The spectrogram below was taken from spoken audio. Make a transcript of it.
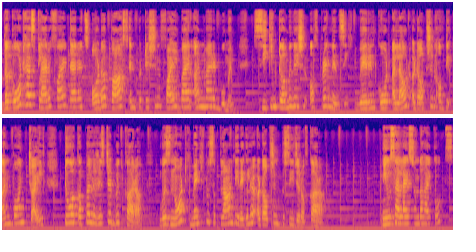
The court has clarified that its order passed in petition filed by an unmarried woman seeking termination of pregnancy, wherein court allowed adoption of the unborn child to a couple registered with CARA was not meant to supplant the regular adoption procedure of CARA. News highlights from the High Courts.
